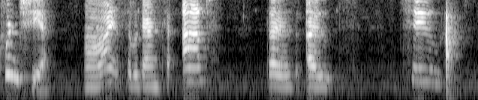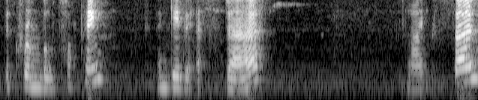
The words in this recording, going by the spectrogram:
crunchier. All right, so we're going to add those oats to the crumble topping and give it a stir, like so,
